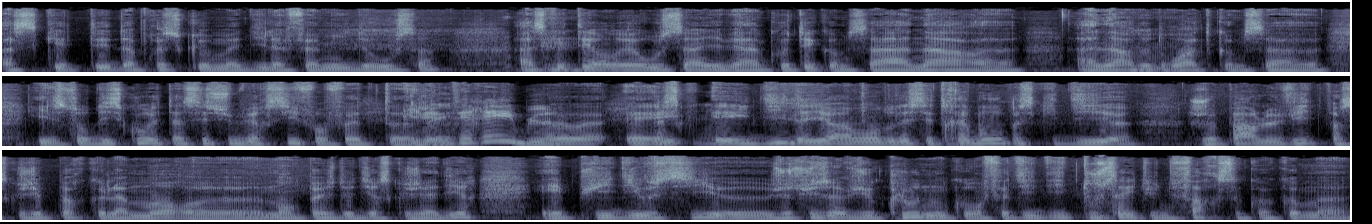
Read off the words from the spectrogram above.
à ce qu'était, d'après ce que m'a dit la famille de Roussin, à ce qu'était André Roussin. Il y avait un côté comme ça, un art, euh, un art de droite, comme ça. Il, son discours est assez subversif en fait. Il est terrible. Ouais, ouais. Et, il dit d'ailleurs à un moment donné, c'est très beau parce qu'il dit euh, Je parle vite parce que j'ai peur que la mort euh, m'empêche de dire ce que j'ai à dire. Et puis il dit aussi euh, Je suis un vieux clown. Donc en fait, il dit Tout ça est une farce, quoi, comme,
